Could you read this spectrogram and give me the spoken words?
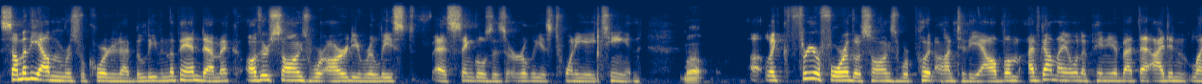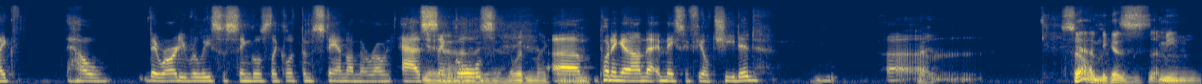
But some of the album was recorded, I believe, in the pandemic. Other songs were already released as singles as early as 2018. Well, Uh, like three or four of those songs were put onto the album. I've got my own opinion about that. I didn't like how they were already released as singles. Like let them stand on their own as yeah, singles. yeah, I wouldn't like that. Um, putting it on that, it makes me feel cheated. Um, So, so yeah, because I mean,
